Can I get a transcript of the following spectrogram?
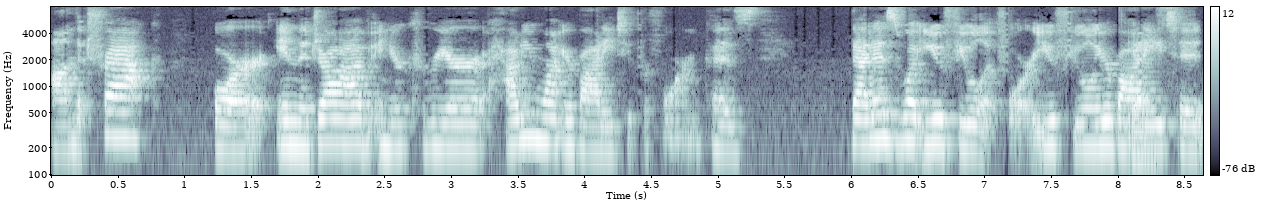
on the track or in the job in your career how do you want your body to perform? Because that is what you fuel it for. You fuel your body yes. to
